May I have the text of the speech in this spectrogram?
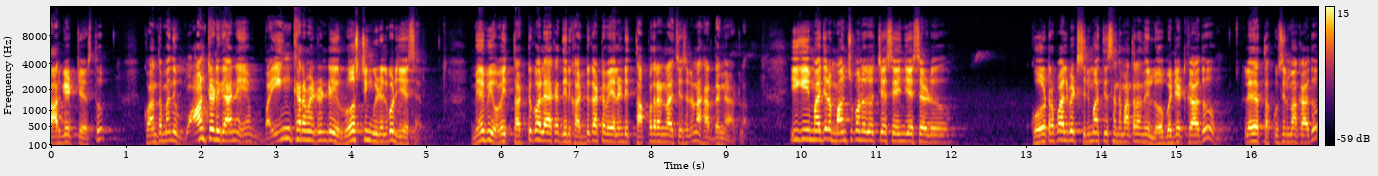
టార్గెట్ చేస్తూ కొంతమంది వాంటెడ్ కానీ భయంకరమైనటువంటి రోస్టింగ్ వీడియోలు కూడా చేశారు. మేబీ అవి తట్టుకోలేక దీనికి అడ్డుకట్ట వేయాలంటే తప్పదనలా చేశాడో నాకు అర్థం కావట్లా. ఇక ఈ మధ్యలో మంచు మనోజ్ వచ్చేసి ఏం చేశాడు? కోటి రూపాయలు పెట్టి సినిమా తీసినంత మాత్రం అది లో బడ్జెట్ కాదు లేదా తక్కువ సినిమా కాదు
